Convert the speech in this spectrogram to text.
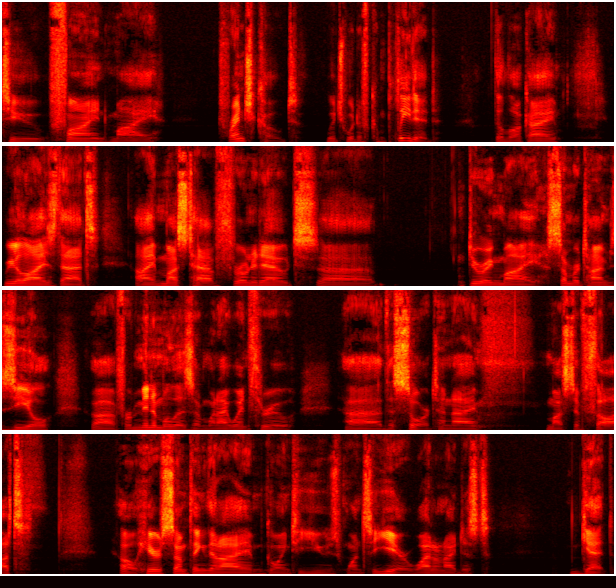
to find my trench coat, which would have completed the look, I realized that I must have thrown it out uh, during my summertime zeal uh, for minimalism when I went through uh, the sort. And I must have thought, oh, here's something that I am going to use once a year. Why don't I just get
